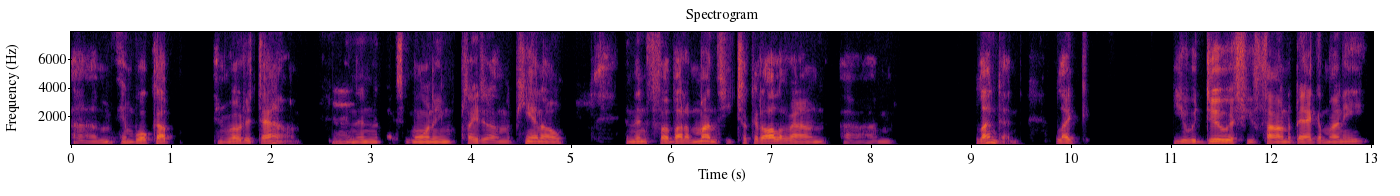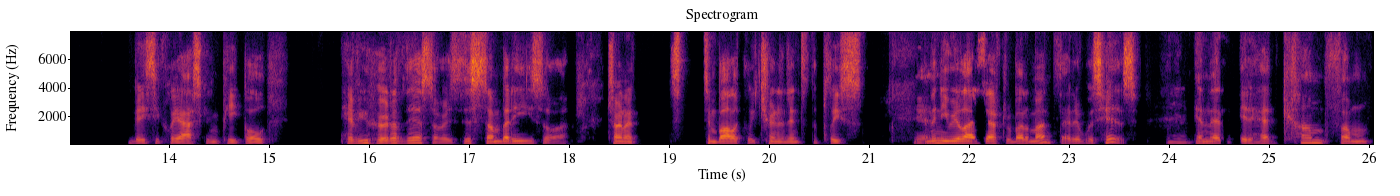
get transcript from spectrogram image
um, and woke up and wrote it down. Mm. And then the next morning, played it on the piano. And then for about a month, he took it all around um, London, like you would do if you found a bag of money, basically asking people, Have you heard of this? Or is this somebody's? Or trying to symbolically turn it into the police. Yeah. And then he realized after about a month that it was his mm. and that it had come from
